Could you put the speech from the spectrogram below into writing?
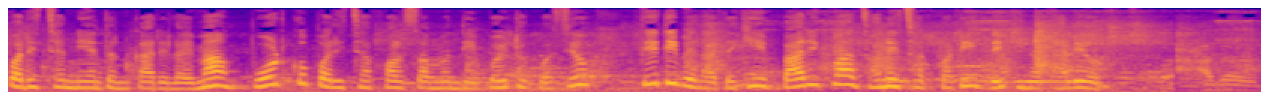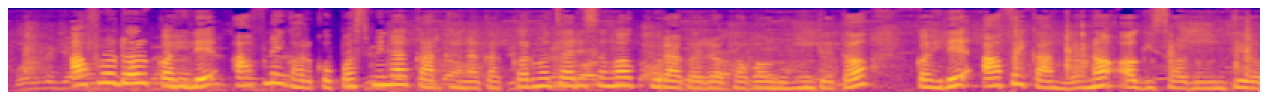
परीक्षा नियन्त्रण कार्यालयमा बोर्डको परीक्षा फल सम्बन्धी बैठक बस्यो त्यति बेलादेखि बारिकमा झनै छटपटी देखिन थाल्यो। आफ्नो डर कहिले आफ्नै घरको पस्मिना कारखानाका कर्मचारीसँग कुरा गरेर भगाउनुहुन्थ्यो त कहिले आफै काम गर्न अघि सर्नुहुन्थ्यो।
